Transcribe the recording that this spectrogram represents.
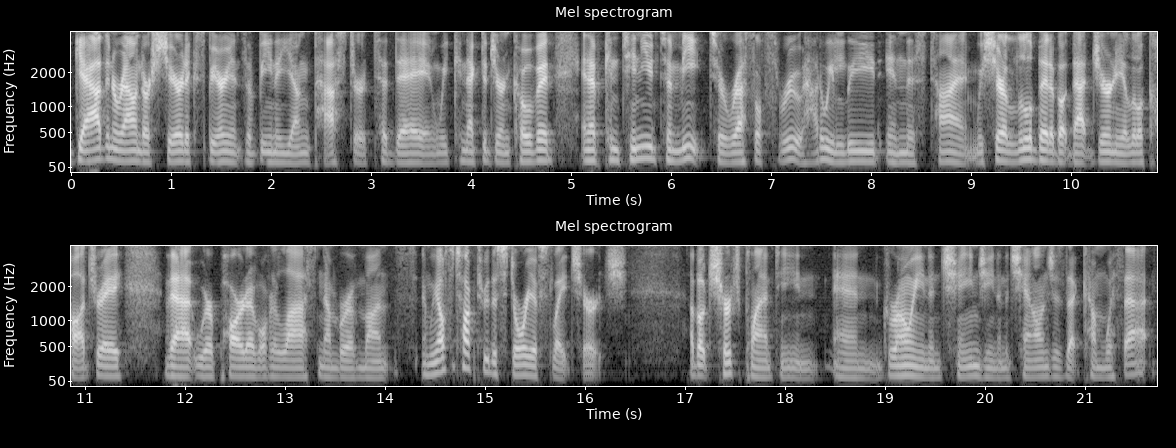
gathering around our shared experience of being a young pastor today. And we connected during COVID and have continued to meet to wrestle through how do we lead in this time. We share a little bit about that journey, a little cadre that we're part of over the last number of months. And we also talk through the story of Slate Church about church planting and growing and changing and the challenges that come with that.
